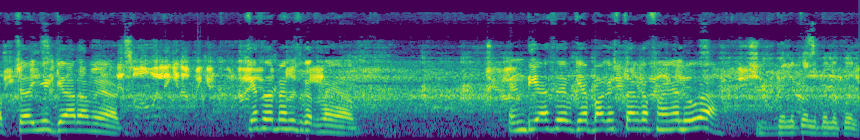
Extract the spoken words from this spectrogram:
अब चाहिए 11 में आठ कैसा महसूस कर रहे हैं आप? इंडिया से क्या पाकिस्तान का फाइनल होगा? बिल्कुल बिल्कुल।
